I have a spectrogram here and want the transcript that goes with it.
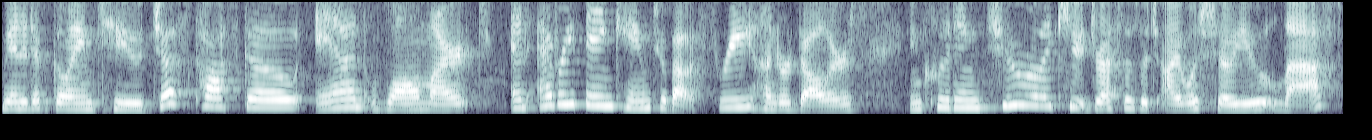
We ended up going to just Costco and Walmart, and everything came to about $300, including two really cute dresses, which I will show you last.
